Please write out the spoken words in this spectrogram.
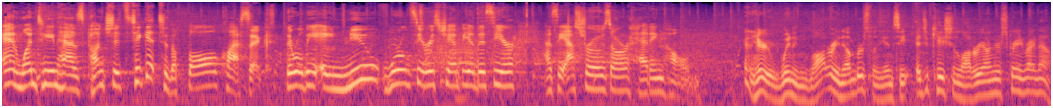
And one team has punched its ticket to the Fall Classic. There will be a new World Series champion this year as the Astros are heading home. And here are winning lottery numbers from the NC Education Lottery on your screen right now.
